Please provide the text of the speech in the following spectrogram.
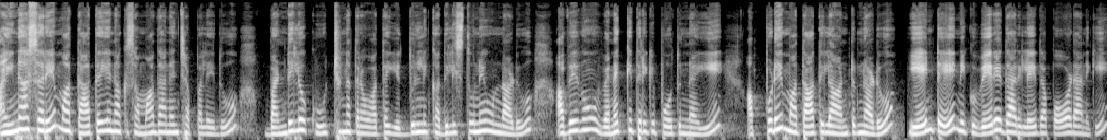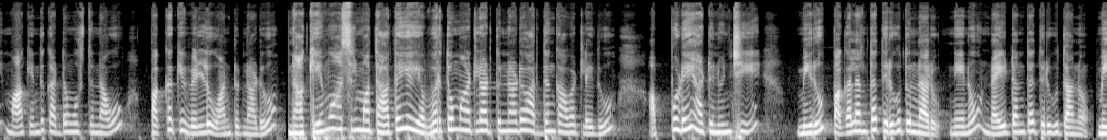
అయినా సరే మా తాతయ్య నాకు సమాధానం చెప్పలేదు. బండిలో కూర్చున్న తర్వాత ఎద్దుల్ని కదిలిస్తూనే ఉన్నాడు. అవేమో వెనక్కి తిరిగి పోతున్నాయి. అప్పుడే మా తాత ఇలా అంటున్నాడు. ఏంటే నీకు వేరే దారి లేదా పోవడానికి? మాకెందుకు అడ్డం వస్తున్నావు? పక్కకి వెళ్ళు అంటున్నాడు. నాకేమో అసలు మా తాతయ్య ఎవరితో మాట్లాడుతున్నాడో అర్థం కావట్లేదు. అప్పుడే అటు నుంచి మీరు పగలంతా తిరుగుతున్నారు నేను నైట్ అంతా తిరుగుతాను. మీ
